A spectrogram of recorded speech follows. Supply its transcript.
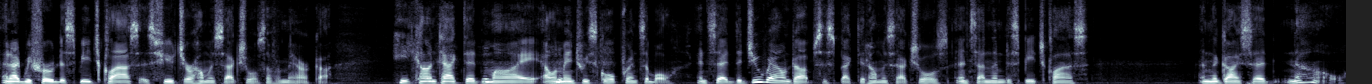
and I'd referred to speech class as "Future Homosexuals of America." He contacted my elementary school principal and said, "Did you round up suspected homosexuals and send them to speech class?" And the guy said, "No,"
